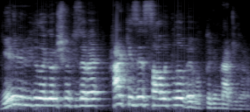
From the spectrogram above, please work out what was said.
yeni bir videoda görüşmek üzere. Herkese sağlıklı ve mutlu günler diliyorum.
